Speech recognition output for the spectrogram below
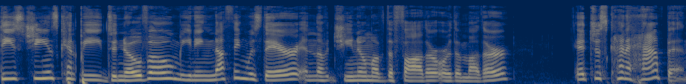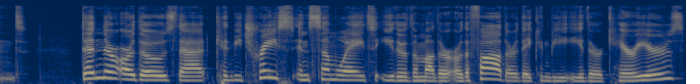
These genes can be de novo, meaning nothing was there in the genome of the father or the mother. It just kind of happened. Then there are those that can be traced in some way to either the mother or the father. They can be either carriers,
